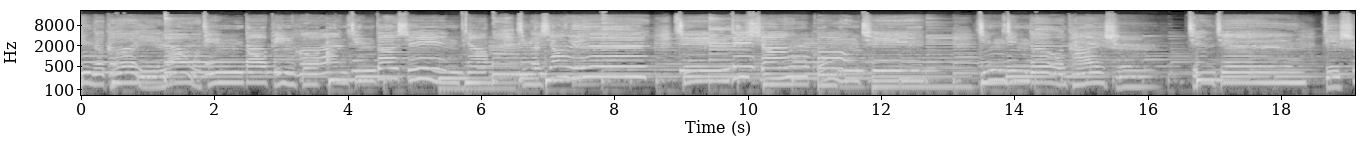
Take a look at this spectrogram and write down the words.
静的可以让我听到平和安静的心跳，静的像云，静的像空气，静静的我开始渐渐的适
